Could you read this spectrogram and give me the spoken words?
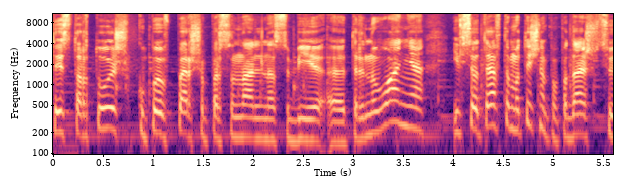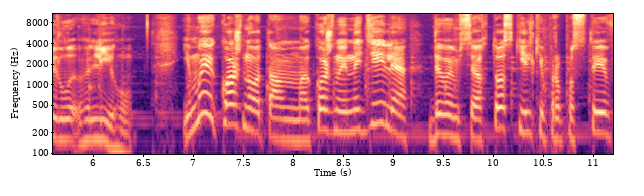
ти стартуєш, купив перше персональне собі е, тренування, і все, ти автоматично попадаєш в цю лігу. І ми кожного там кожної неділі дивимося, хто скільки пропустив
